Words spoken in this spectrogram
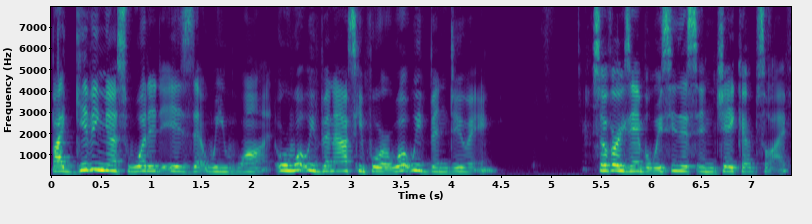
by giving us what it is that we want or what we've been asking for or what we've been doing. So, for example, we see this in Jacob's life.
